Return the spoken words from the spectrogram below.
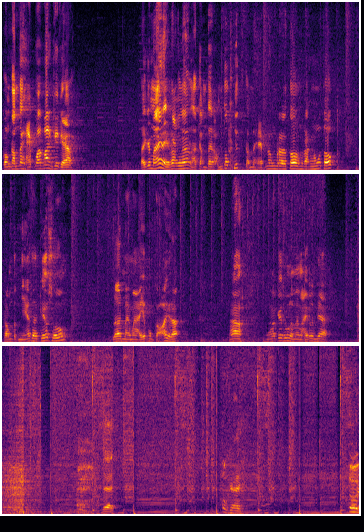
Còn cầm tay hẹp quá quá kia kìa. Tại cái máy này răng á là cầm tay rộng tốt nhất cầm tay hẹp nó không ra to răng không có tốt. Rộng tập nhẹ thôi kéo xuống. Lên mài mài giống con cỏ vậy đó. À, nó kéo xuống là mài mài có lên ra à? ok. Ok. Ôi.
